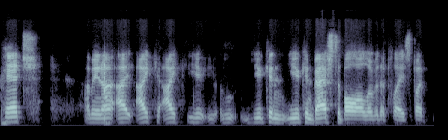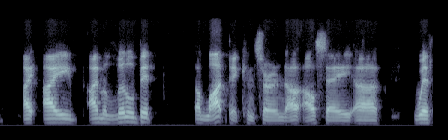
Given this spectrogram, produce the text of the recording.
Pitch. I mean, I, I, I, I you, you can you can bash the ball all over the place, but I, I, I'm a little bit, a lot bit concerned. I'll, I'll say uh, with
